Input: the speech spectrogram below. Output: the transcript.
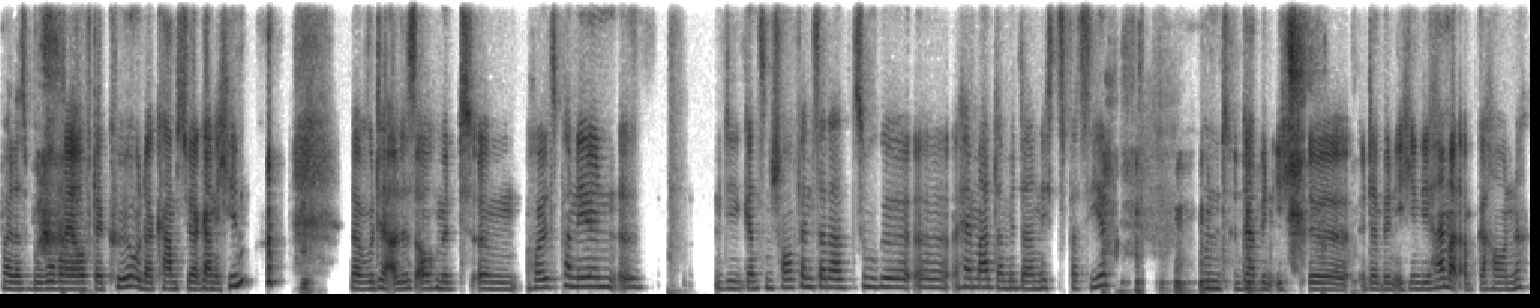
weil das Büro war ja auf der Kö und da kamst du ja gar nicht hin. Mhm. Da wurde ja alles auch mit ähm, Holzpaneelen, äh, die ganzen Schaufenster dazu gehämmert, damit da nichts passiert. Und da bin ich, äh, da bin ich in die Heimat abgehauen. Ne?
